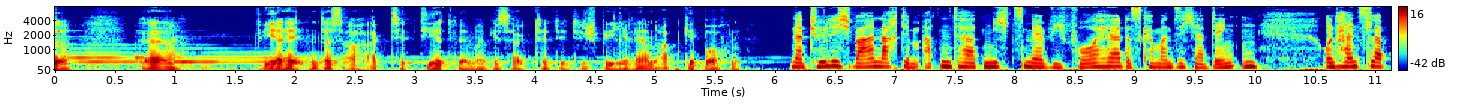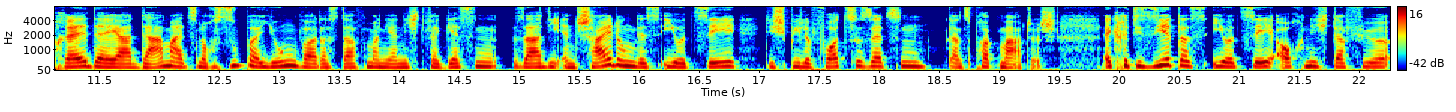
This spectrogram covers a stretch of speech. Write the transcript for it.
Also äh, wir hätten das auch akzeptiert, wenn man gesagt hätte, die Spiele wären abgebrochen. Natürlich war nach dem Attentat nichts mehr wie vorher, das kann man sich ja denken. Und Heinz Laprell, der ja damals noch super jung war, das darf man ja nicht vergessen, sah die Entscheidung des IOC, die Spiele fortzusetzen, ganz pragmatisch. Er kritisiert das IOC auch nicht dafür,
